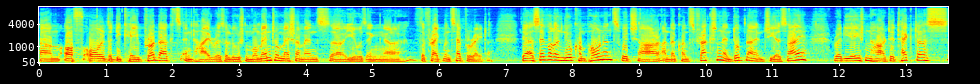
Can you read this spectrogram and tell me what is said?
um, of all the decay products and high resolution momentum measurements uh, using uh, the fragment separator. There are several new components which are under construction in Dubna and GSI, radiation hard detectors,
